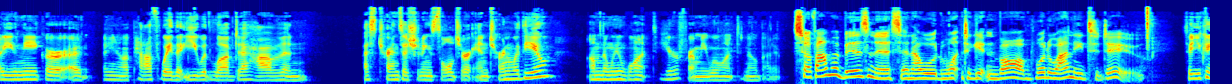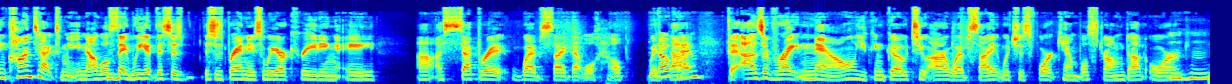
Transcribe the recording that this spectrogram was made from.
a unique or a you know a pathway that you would love to have an as transitioning soldier intern with you, um, then we want to hear from you. We want to know about it. So if I'm a business and I would want to get involved, what do I need to do? So you can contact me. Now we'll mm-hmm. say we this is this is brand new, so we are creating a uh, a separate website that will help with okay. that. But as of right now, you can go to our website, which is fortcampbellstrong.org. Mm-hmm.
